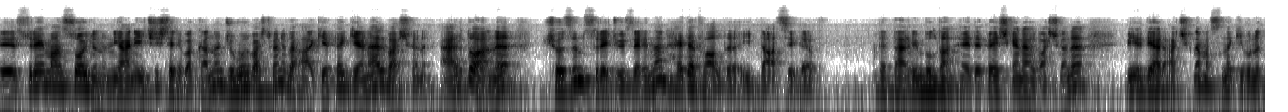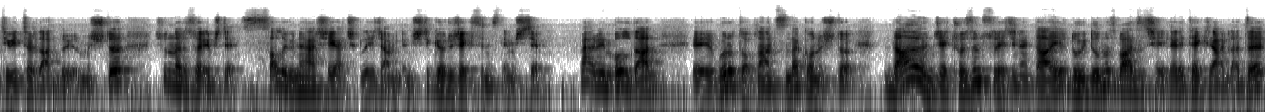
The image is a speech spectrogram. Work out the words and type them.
e, Süleyman Soylu'nun yani İçişleri Bakanı'nın Cumhurbaşkanı ve AKP Genel Başkanı Erdoğan'ı çözüm süreci üzerinden hedef aldığı iddiasıydı. Ve Pervin Buldan HDP eş genel başkanı bir diğer açıklamasında ki bunu Twitter'dan duyurmuştu. Şunları söylemişti. Salı günü her şeyi açıklayacağım demişti. Göreceksiniz demişti. Pervin Buldan e, grup toplantısında konuştu. Daha önce çözüm sürecine dair duyduğumuz bazı şeyleri tekrarladı.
